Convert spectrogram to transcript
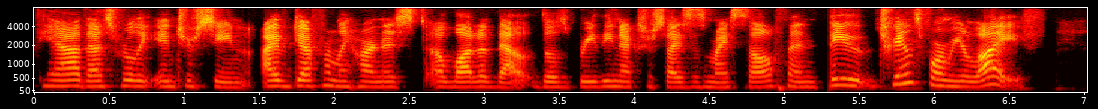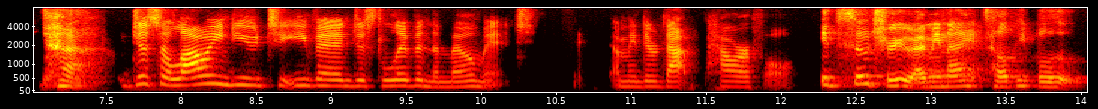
Yeah, that's really interesting. I've definitely harnessed a lot of that those breathing exercises myself and they transform your life. Yeah. Just allowing you to even just live in the moment. I mean, they're that powerful. It's so true. I mean, I tell people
